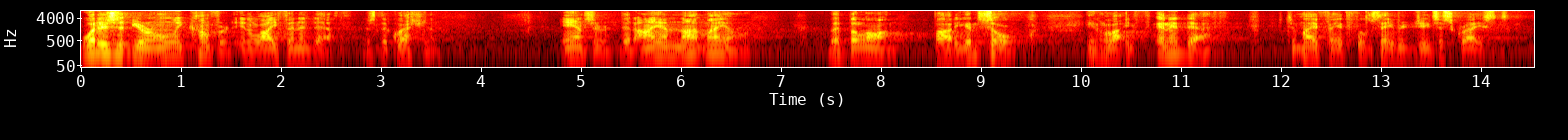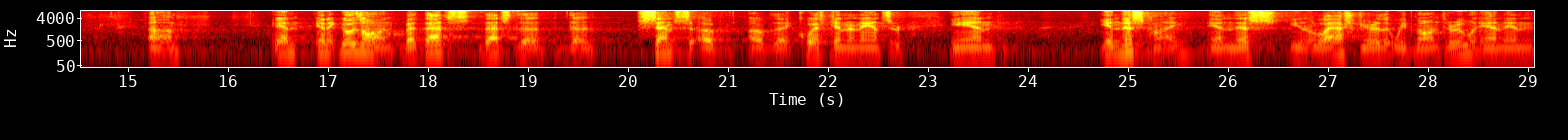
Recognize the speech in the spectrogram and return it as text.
What is it your only comfort in life and in death? Is the question. Answer that I am not my own, but belong, body and soul, in life and in death, to my faithful Savior Jesus Christ. Um, and and it goes on, but that's that's the the sense of of the question and answer. And in this time, in this you know last year that we've gone through, and in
